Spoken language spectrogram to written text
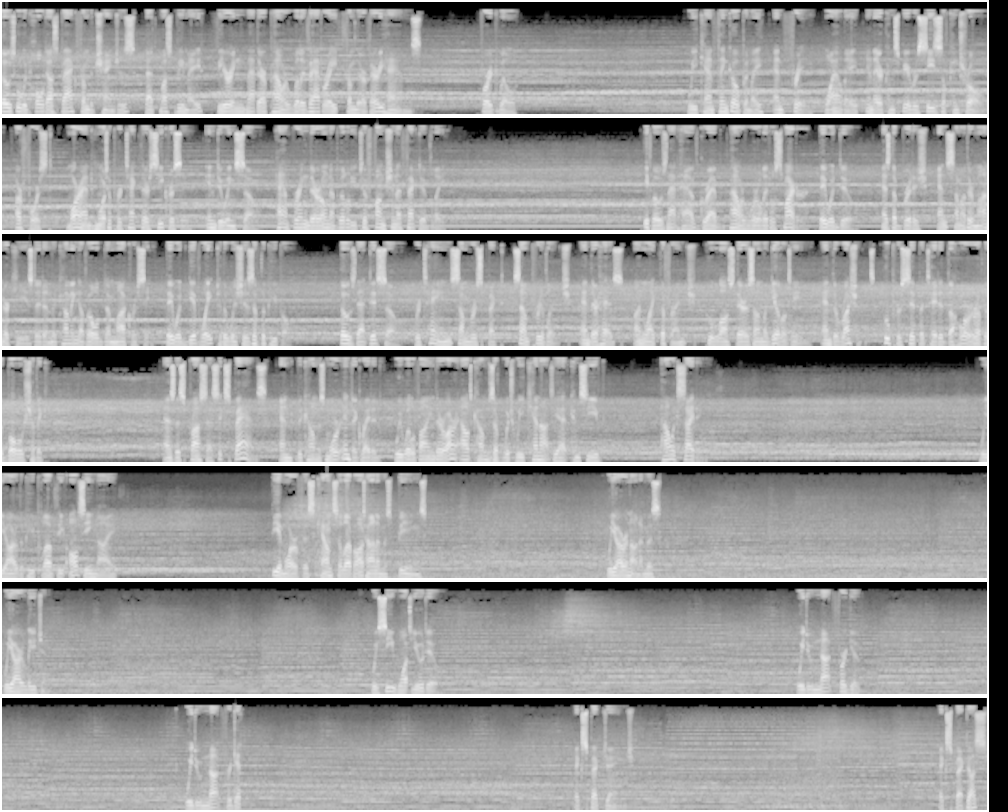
those who would hold us back from the changes that must be made, fearing that their power will evaporate from their very hands. For it will we can think openly and free, while they, in their conspiracies of control, are forced more and more to protect their secrecy, in doing so, hampering their own ability to function effectively. If those that have grabbed power were a little smarter, they would do as the British and some other monarchies did in the coming of old democracy, they would give weight to the wishes of the people. Those that did so retained some respect, some privilege, and their heads, unlike the French, who lost theirs on the guillotine, and the Russians, who precipitated the horror of the Bolshevik. As this process expands and becomes more integrated, we will find there are outcomes of which we cannot yet conceive. How exciting! We are the people of the all-seeing eye, the amorphous council of autonomous beings. We are anonymous. We are Legion. We see what you do. We do not forgive. We do not forget. Expect change. Expect us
